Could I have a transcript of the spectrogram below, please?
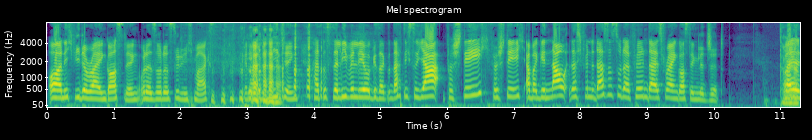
Oh, nicht wieder Ryan Gosling oder so, dass du den nicht magst. Genau, im Meeting hat das der liebe Leo gesagt. Und dachte ich so, ja, verstehe ich, verstehe ich, aber genau, das, ich finde, das ist so der Film, da ist Ryan Gosling legit. Ich Weil-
